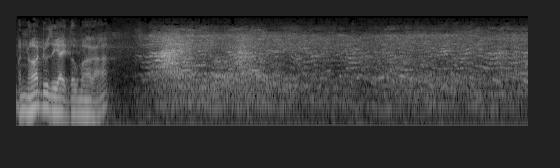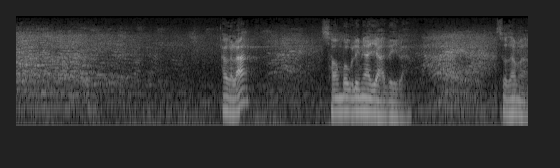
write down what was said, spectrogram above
မနောဒုစရိုက်၃ပါးကဟုတ်ကလားဆောင်းပုတ်ကလေးများရသေးလားဆိုသမ်းမှာ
